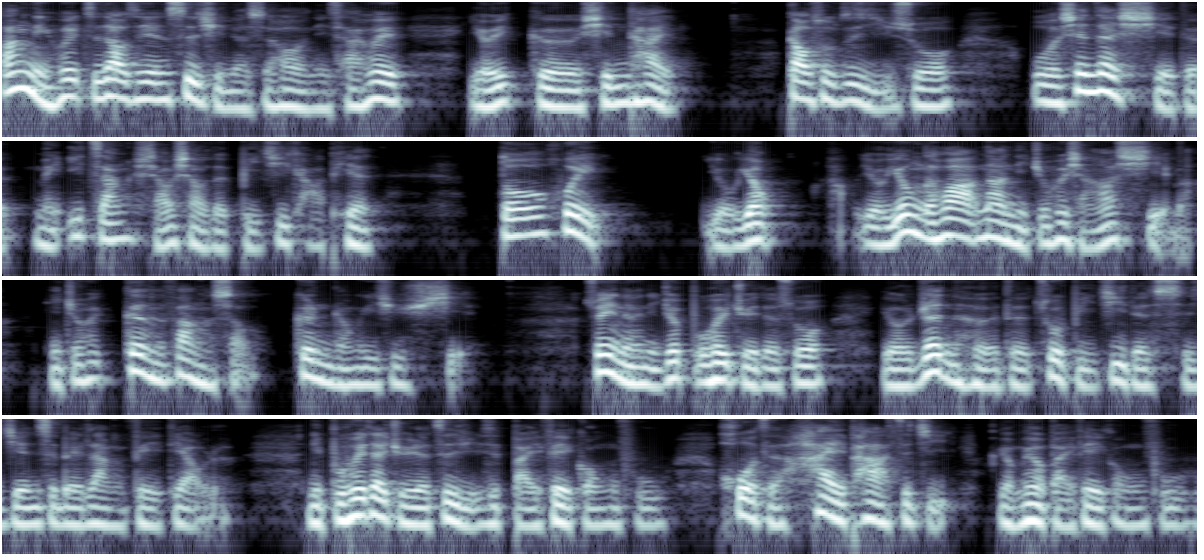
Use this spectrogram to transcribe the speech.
当你会知道这件事情的时候，你才会有一个心态，告诉自己说：我现在写的每一张小小的笔记卡片都会有用。好，有用的话，那你就会想要写嘛，你就会更放手，更容易去写。所以呢，你就不会觉得说有任何的做笔记的时间是被浪费掉了，你不会再觉得自己是白费功夫，或者害怕自己有没有白费功夫。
